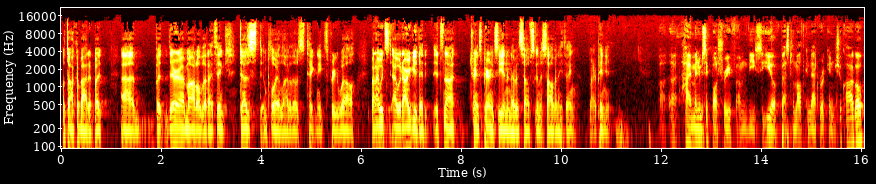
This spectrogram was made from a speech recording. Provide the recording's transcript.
we'll talk about it. But um, but they're a model that I think does employ a lot of those techniques pretty well. But I would I would argue that it's not transparency in and of itself is going to solve anything. My opinion. Uh, hi, my name is Iqbal Sharif. I'm the CEO of Best Healthcare Network in Chicago.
